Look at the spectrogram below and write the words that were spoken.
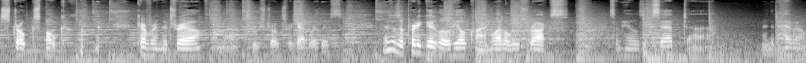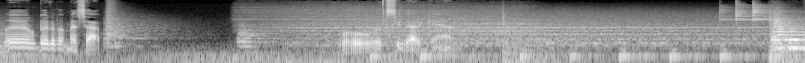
stroke smoke covering the trail from the two strokes we got with us. This was a pretty good little hill climb, a lot of loose rocks, some hills, except uh, ended up having a little bit of a mishap. Whoa, let's see that again.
